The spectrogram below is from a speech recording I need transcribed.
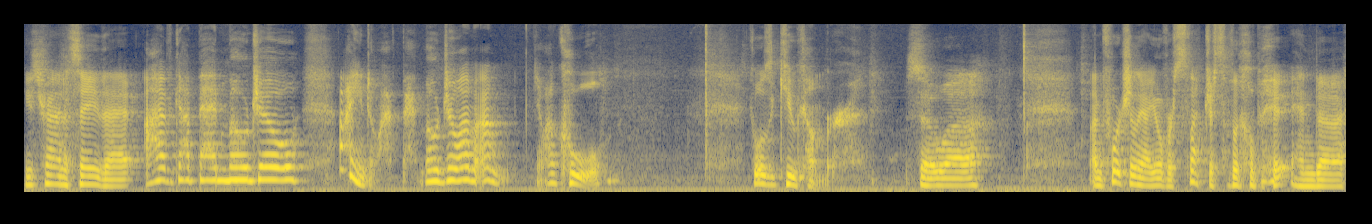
He's trying to say that I've got bad mojo. I don't have bad mojo. I'm, I'm, you know, I'm cool. Cool as a cucumber. So, uh, unfortunately, I overslept just a little bit and uh,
